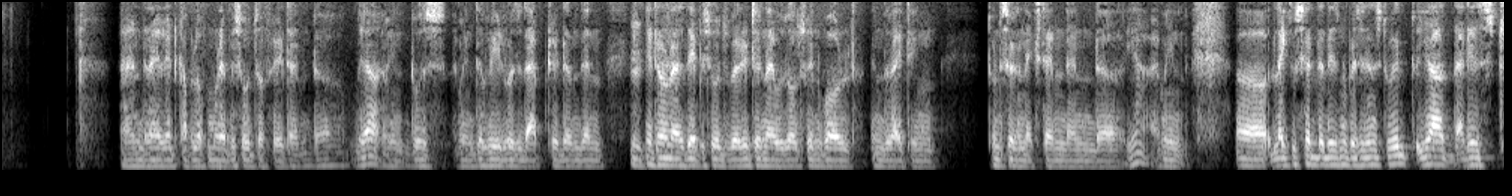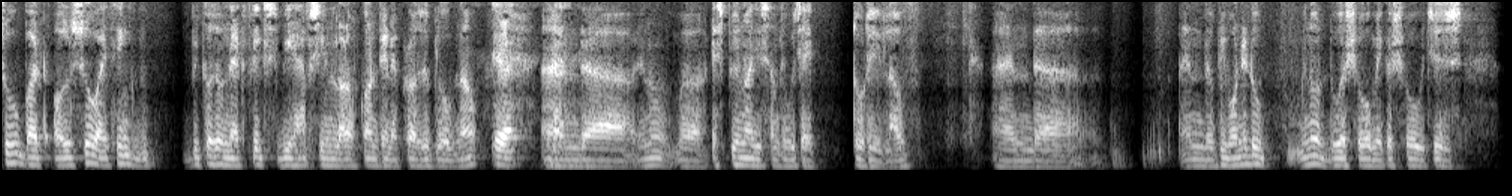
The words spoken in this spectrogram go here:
and then I read a couple of more episodes of it, and uh, yeah, I mean, it was, I mean, the way it was adapted, and then later on, as the episodes were written, I was also involved in the writing to a certain extent, and uh, yeah, I mean, uh, like you said, there's no precedence to it. Yeah, that is true, but also I think because of Netflix, we have seen a lot of content across the globe now, Yeah. and uh, you know, uh, espionage is something which I totally love, and uh, and we wanted to you know do a show, make a show which is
